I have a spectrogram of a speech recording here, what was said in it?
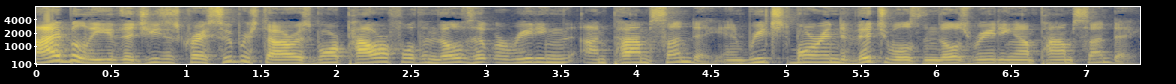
I believe that Jesus Christ Superstar is more powerful than those that were reading on Palm Sunday and reached more individuals than those reading on Palm Sunday.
